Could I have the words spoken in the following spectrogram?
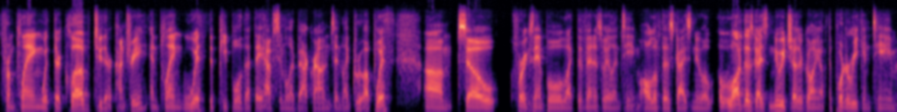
from playing with their club to their country and playing with the people that they have similar backgrounds and like grew up with. Um, so for example, like the Venezuelan team, all of those guys knew a, lot of those guys knew each other growing up. The Puerto Rican team,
